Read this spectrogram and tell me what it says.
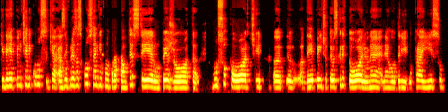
que de repente ele que as empresas conseguem contratar um terceiro, um PJ, um suporte, uh, de repente o teu escritório, né, né Rodrigo, para isso.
